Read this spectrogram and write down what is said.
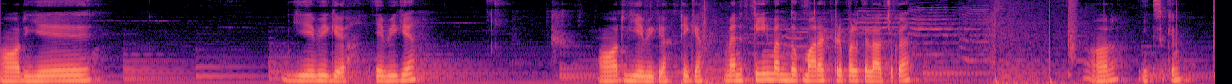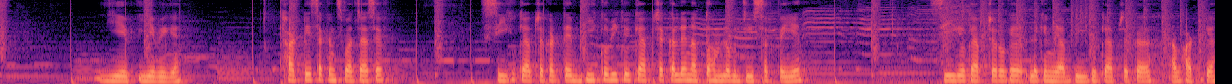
और ये ये भी गया। ये भी गया। और ये भी गया ठीक है। मैंने तीन बंदों को मारा ट्रिपल किल आ चुका है। और एक सेकेंड ये ये भी गया थर्टी सेकेंड्स बचा है सिर्फ़। सी को कैप्चर करते हैं। बी को भी कोई कैप्चर कर लेना तो हम लोग जीत सकते ये। सी को कैप्चर हो गया, लेकिन यार बी को कैप्चर कर अब हट गया।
